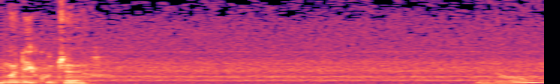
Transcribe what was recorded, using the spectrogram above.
Mode écouteur. Non.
